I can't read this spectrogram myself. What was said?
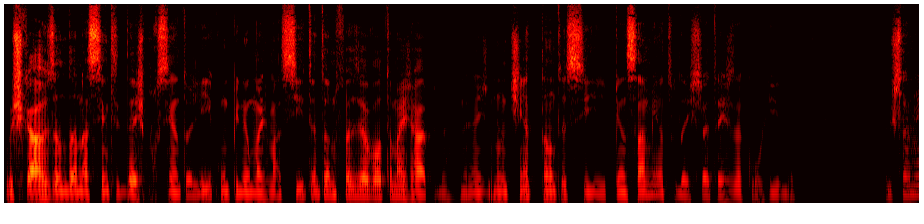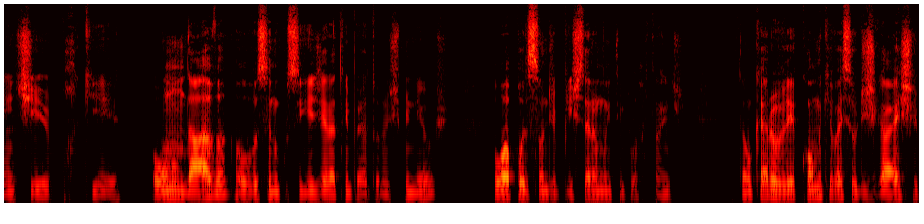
os carros andando a 110% ali, com o pneu mais macio, tentando fazer a volta mais rápida. Né? Não tinha tanto esse pensamento da estratégia da corrida. Justamente porque ou não dava, ou você não conseguia gerar temperatura nos pneus, ou a posição de pista era muito importante. Então quero ver como que vai ser o desgaste.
